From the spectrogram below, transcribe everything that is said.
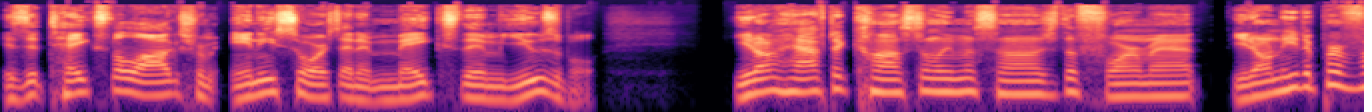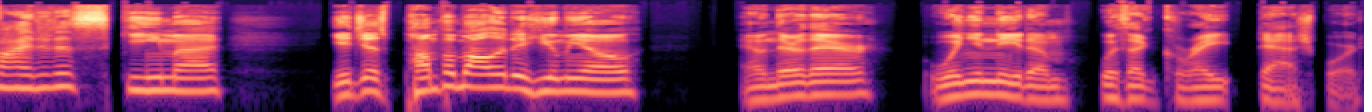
is it takes the logs from any source and it makes them usable. You don't have to constantly massage the format. You don't need to provide it a schema. You just pump them all into Humio and they're there when you need them with a great dashboard.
